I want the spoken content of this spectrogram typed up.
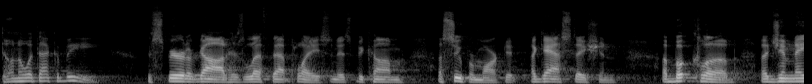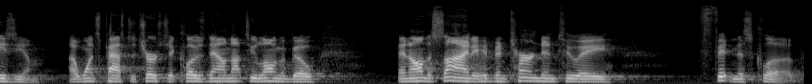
don't know what that could be, the Spirit of God has left that place and it's become a supermarket, a gas station, a book club, a gymnasium. I once passed a church that closed down not too long ago, and on the sign it had been turned into a fitness club.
